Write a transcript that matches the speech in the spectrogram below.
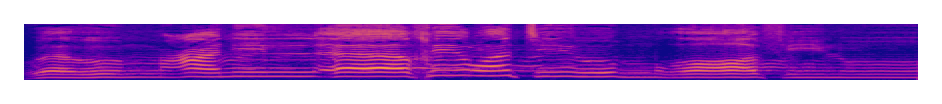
وهم عن الآخرة هم غافلون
